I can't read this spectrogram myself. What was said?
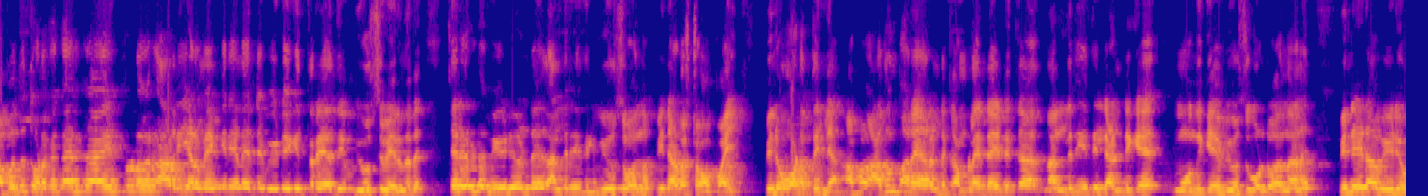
അപ്പൊ ഇത് തുടക്കക്കാർക്കായിട്ടുള്ളവർ അറിയണം എങ്ങനെയാണ് എന്റെ വീഡിയോക്ക് ഇത്രയധികം വ്യൂസ് വരുന്നത്. ചിലരുടെ വീഡിയോ ഉണ്ട് നല്ല രീതിയിൽ വ്യൂസ് വന്നു പിന്നെ അവിടെ സ്റ്റോപ്പായി പിന്നെ ഓടത്തില്ല. അപ്പൊ അതും പറയാറുണ്ട് കംപ്ലൈന്റ് ആയിട്ട്. നല്ല രീതിയിൽ രണ്ട് കെ മൂന്ന് കെ വ്യൂസ് കൊണ്ടുവന്നാണ്. പിന്നീട് ആ വീഡിയോ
